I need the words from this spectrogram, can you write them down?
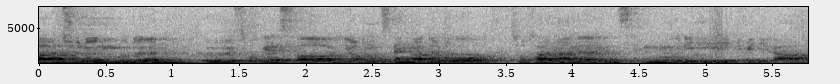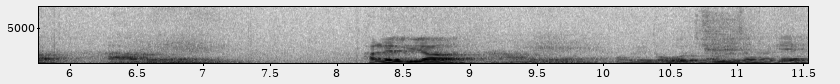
주는 물은 그 속에서 영생하도록 솟아나는 생물이 되리라. 아멘. 할렐루야. 오늘도 주일 저녁에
